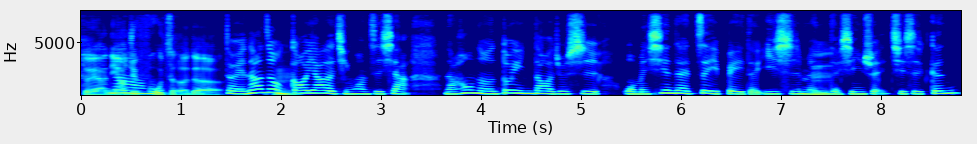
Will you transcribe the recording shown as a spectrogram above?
对啊，你要去负责的。对，那这种高压的情况之下，然后呢，对应到就是我们现在这一辈的医师们的薪水，其实跟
